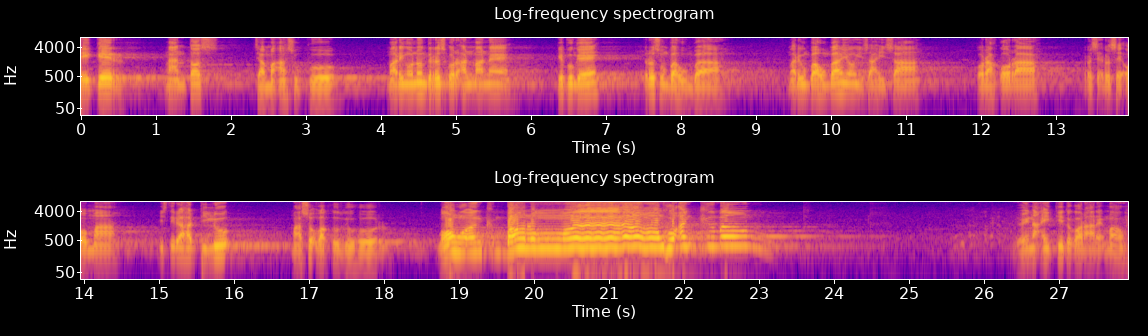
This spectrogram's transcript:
zikir, ngantos jamaah subuh. Mari ngono deres Quran maneh. Nggih Bu nggih. Terus umbah-umbah. Mari umbah-umbah yo isah-isah. Korah-korah, resek-resek omah. Istirahat dulu masuk waktu zuhur. Allahu akbar Allahu akbar. Ya enak iki to kok arek mau.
